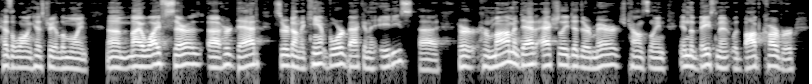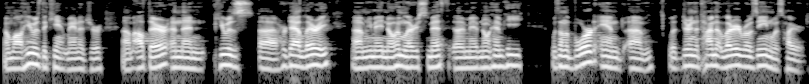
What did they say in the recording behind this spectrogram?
has a long history at Lemoyne. Um, my wife, Sarah, uh, her dad served on the camp board back in the 80s. Uh, her, her mom and dad actually did their marriage counseling in the basement with Bob Carver and while he was the camp manager um, out there. And then he was, uh, her dad, Larry, um, you may know him, Larry Smith, uh, you may have known him. He was on the board and um, during the time that Larry Rosine was hired.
